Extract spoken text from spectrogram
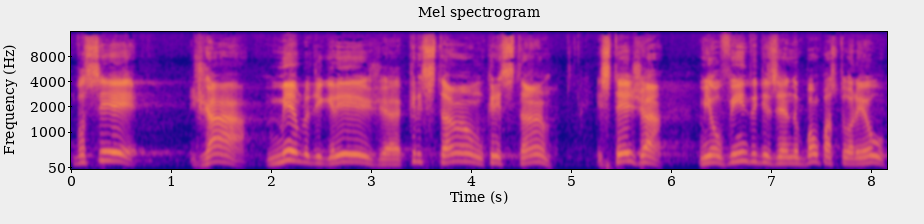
você, já membro de igreja, cristão, cristã, esteja me ouvindo e dizendo: Bom, pastor, eu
